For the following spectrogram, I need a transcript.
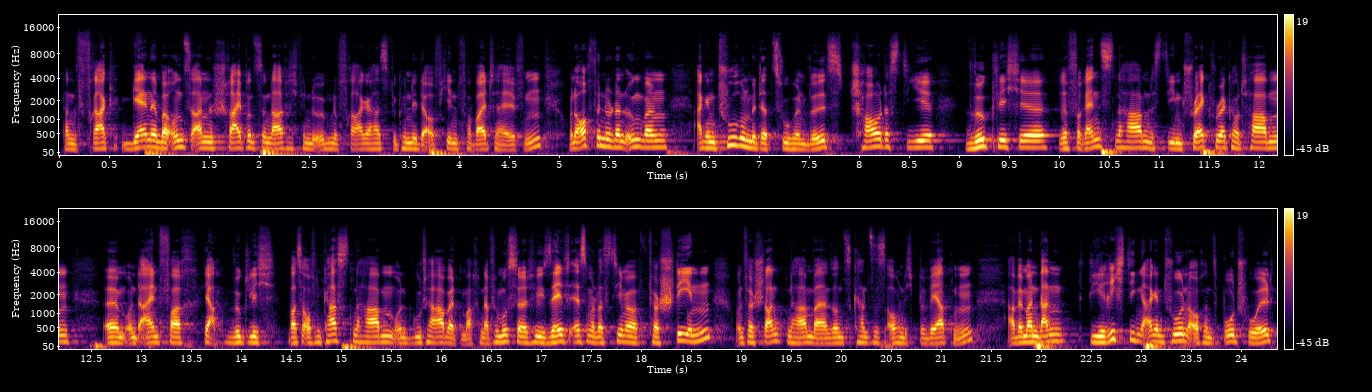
dann frag gerne bei uns an, schreib uns eine Nachricht, wenn du irgendeine Frage hast. Wir können dir da auf jeden Fall weiterhelfen. Und auch wenn du dann irgendwann Agenturen mit dazu holen willst, schau, dass die wirkliche Referenzen haben, dass die einen Track Record haben ähm, und einfach ja wirklich was auf dem Kasten haben und gute Arbeit machen. Dafür musst du natürlich selbst erstmal das Thema verstehen und verstanden haben, weil ansonsten kannst du es auch nicht bewerten. Aber wenn man dann die richtigen Agenturen auch ins Boot holt,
